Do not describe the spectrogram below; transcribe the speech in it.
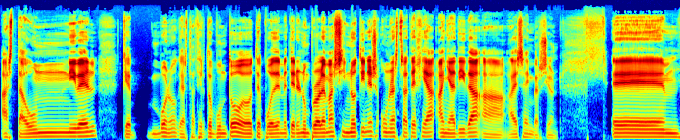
hasta un nivel que, bueno, que hasta cierto punto te puede meter en un problema si no tienes una estrategia añadida a, esa inversión. Eh,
